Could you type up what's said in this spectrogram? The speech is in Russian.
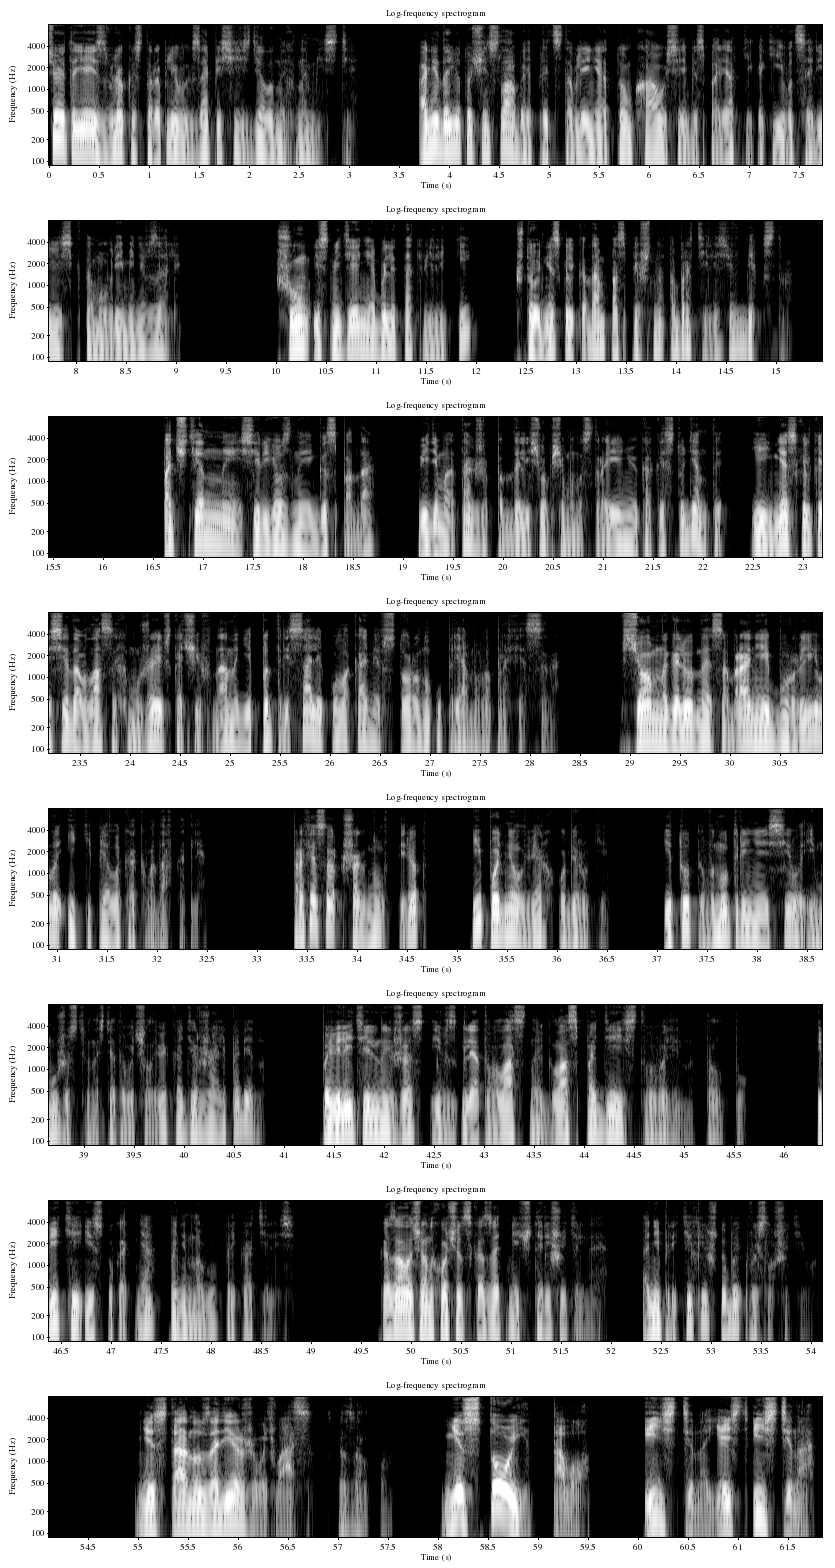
Все это я извлек из торопливых записей, сделанных на месте. Они дают очень слабое представление о том хаосе и беспорядке, какие воцарились к тому времени в зале. Шум и смятение были так велики, что несколько дам поспешно обратились в бегство. Почтенные, серьезные господа, видимо, также поддались общему настроению, как и студенты, и несколько седовласых мужей, вскочив на ноги, потрясали кулаками в сторону упрямого профессора. Все многолюдное собрание бурлило и кипело, как вода в котле. Профессор шагнул вперед и поднял вверх обе руки. И тут внутренняя сила и мужественность этого человека одержали победу. Повелительный жест и взгляд властных глаз подействовали на толпу. Крики и стукотня понемногу прекратились. Казалось, он хочет сказать нечто решительное. Они притихли, чтобы выслушать его. — Не стану задерживать вас, — сказал он. — Не стоит того. Истина есть истина.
